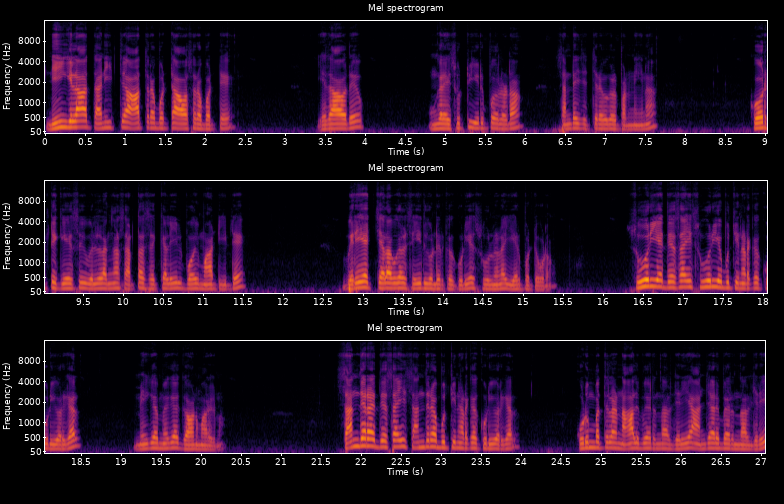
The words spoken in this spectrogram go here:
நீங்களாக தனித்து ஆத்திரப்பட்டு அவசரப்பட்டு ஏதாவது உங்களை சுற்றி இருப்பவர்களிடம் சண்டை சச்சரவுகள் பண்ணிங்கன்னா கோர்ட்டு கேஸு வில்லங்க சட்ட சிக்கலில் போய் மாட்டிக்கிட்டு விரயச் செலவுகள் செய்து கொண்டிருக்கக்கூடிய சூழ்நிலை ஏற்பட்டுவிடும். சூரிய திசை சூரிய புத்தி நடக்கக்கூடியவர்கள் மிக மிக கவனமாக இருக்கணும். சந்திர திசை சந்திர புத்தி நடக்கக்கூடியவர்கள் குடும்பத்தில் நாலு பேர் இருந்தாலும் சரி அஞ்சாறு பேர் இருந்தாலும் சரி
